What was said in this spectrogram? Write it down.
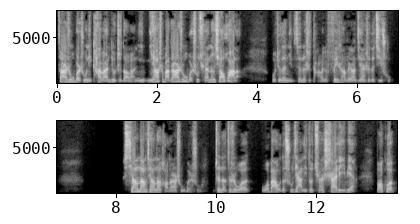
这二十五本书你看完就知道了。你你要是把这二十五本书全能消化了。我觉得你真的是打了个非常非常坚实的基础，相当相当好的二十五本书，真的，这是我我把我的书架里头全筛了一遍，包括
